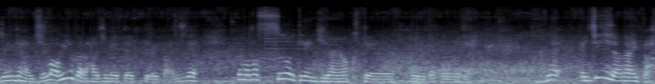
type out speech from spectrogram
12時半、1時、まあお昼から始めてっていう感じで、でものすごい天気が良くてっていうところで、ね、1時じゃないか。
